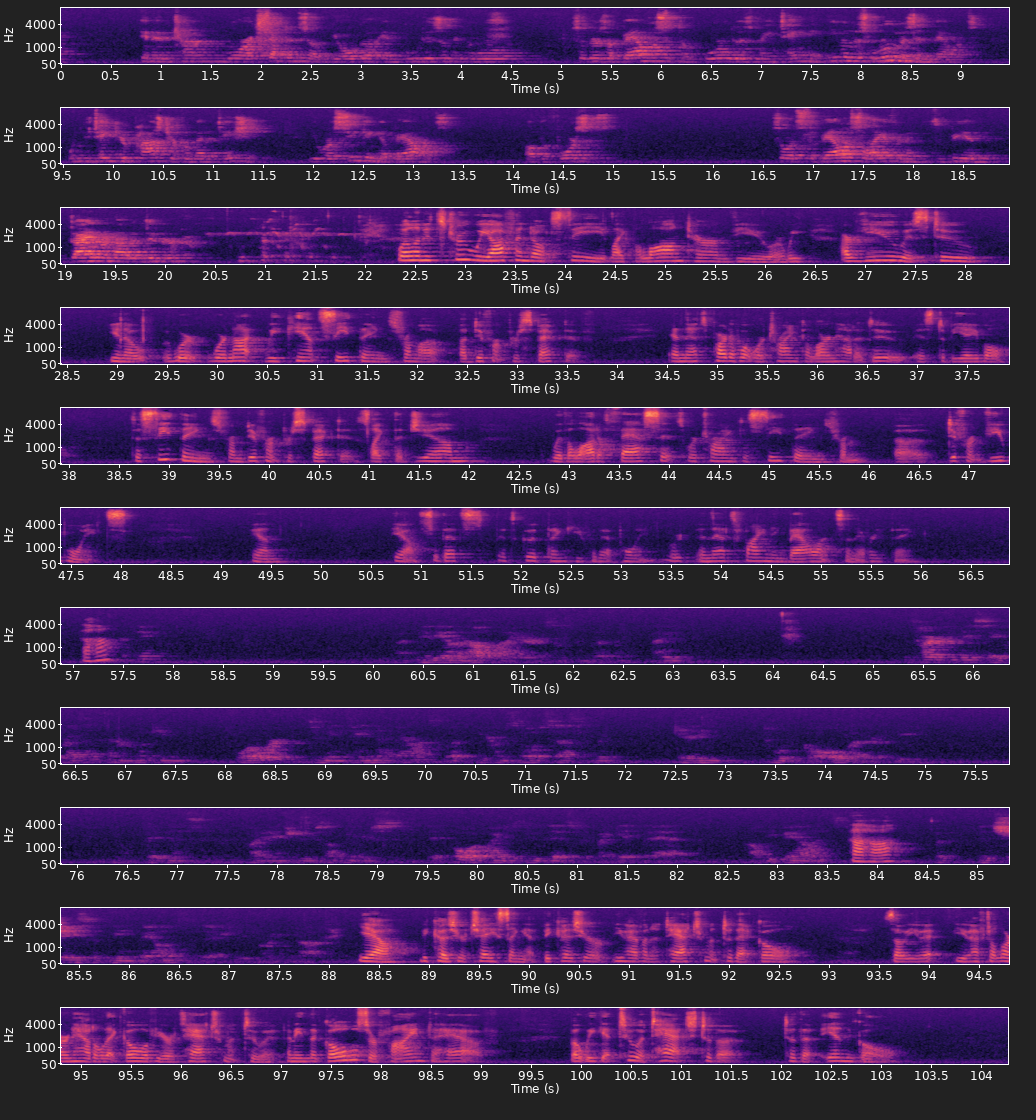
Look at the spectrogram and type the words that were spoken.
and in turn, more acceptance of yoga and Buddhism in the world. So there's a balance that the world is maintaining. Even this room is in balance. When you take your posture for meditation, you are seeking a balance of the forces. So it's the balanced life and it's to be a diner, not a dinner. well, and it's true, we often don't see like the long term view, or we our view is too, you know, we're, we're not, we can't see things from a, a different perspective. And that's part of what we're trying to learn how to do is to be able to see things from different perspectives, like the gym with a lot of facets. We're trying to see things from uh, different viewpoints. And yeah, so that's that's good. Thank you for that point. We're, and that's finding balance and everything. Uh huh. Maybe I'm an outlier or something, but I, it's hard for me to stay present, and I'm looking forward to maintain that balance, but become so obsessed with getting to a goal, whether it be you know, fitness and financially or something, or just that, oh, if I just do this, or if I get that, I'll be balanced. Uh huh. But the chase of being balanced is actually throwing God. Yeah, because you're chasing it, because you're you have an attachment to that goal. So you you have to learn how to let go of your attachment to it. I mean, the goals are fine to have, but we get too attached to the to the end goal,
